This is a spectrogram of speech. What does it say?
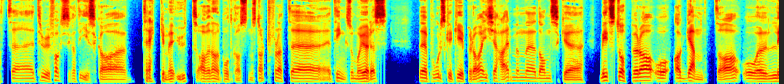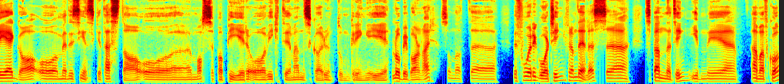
at uh, jeg tror faktisk at jeg skal trekke meg ut av denne podkasten snart, for det uh, er ting som må gjøres. Det er polske keepere, ikke her, men eh, danske midtstoppere og agenter og leger og medisinske tester og masse papir og viktige mennesker rundt omkring i lobbybaren her. Sånn at det foregår ting fremdeles. spennende ting inn i MFK.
